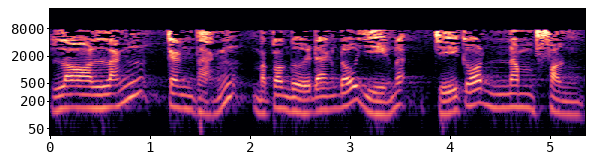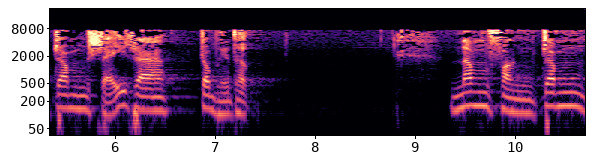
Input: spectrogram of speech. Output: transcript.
lo lắng, căng thẳng mà con người đang đối diện đó, chỉ có năm phần trăm xảy ra trong hiện thực. Năm phần trăm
